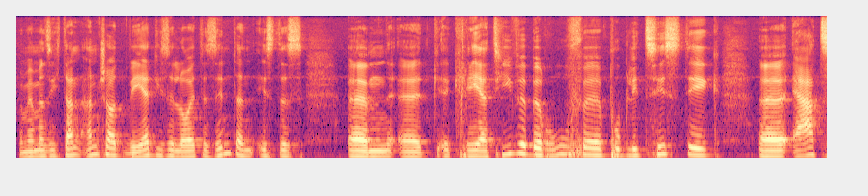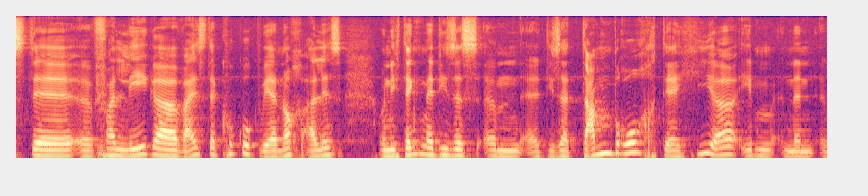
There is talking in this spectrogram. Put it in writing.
Und wenn man sich dann anschaut, wer diese Leute sind, dann ist es ähm, äh, kreative Berufe, Publizistik, äh, Ärzte, Verleger, weiß der Kuckuck, wer noch alles. Und ich denke mir, dieses, ähm, äh, dieser Dammbruch, der hier eben einen äh,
